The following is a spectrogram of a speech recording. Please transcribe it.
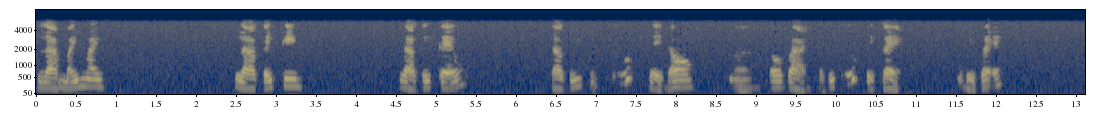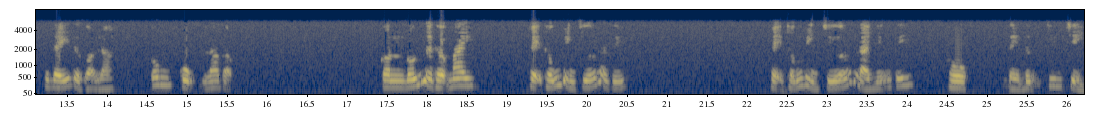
là máy may là cái kim là cái kéo là cái thước để đo to đo vải và cái thước để kẻ để vẽ. Cái đấy được gọi là công cụ lao động. Còn đối với người thợ may hệ thống bình chứa là gì? Hệ thống bình chứa là những cái hộp để đựng kim chỉ.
